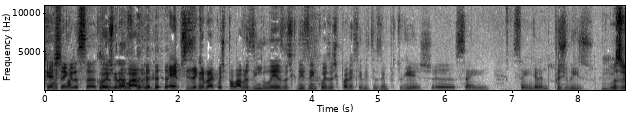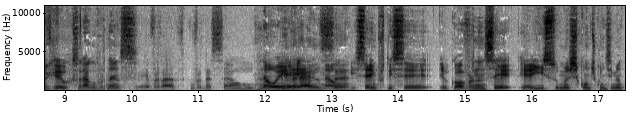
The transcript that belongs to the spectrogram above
com, as, engraçado. com as Engraçado. palavras. É preciso acabar com as palavras inglesas que dizem coisas que podem ser ditas em português sem, sem grande prejuízo. Mas o que é- o que será a governança? É verdade, governação, Não é. liderança. Não, isso é importante. Isso é. Governance é, é isso, mas com desconhecimento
